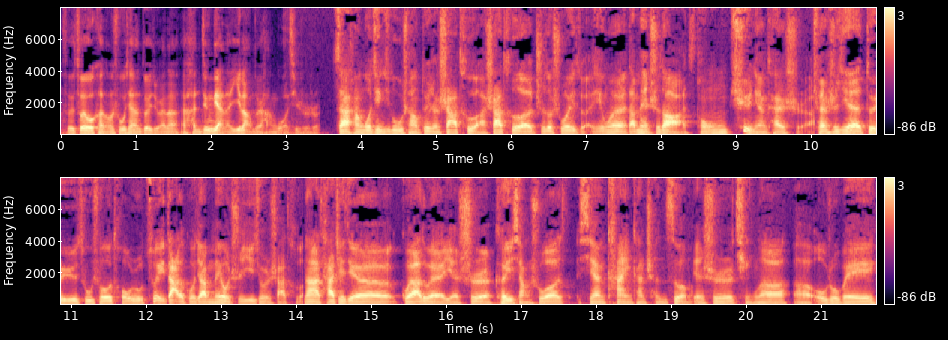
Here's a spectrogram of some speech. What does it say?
所以最有可能出现的对决呢，很经典的伊朗对韩国，其实是在韩国竞技路上对阵沙特啊。沙特值得说一嘴，因为咱们也知道啊，从去年开始，全世界对于足球投入最大的国家没有之一就是沙特。那他这届国家队也是。是可以想说，先看一看成色嘛，也是请了呃欧洲杯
